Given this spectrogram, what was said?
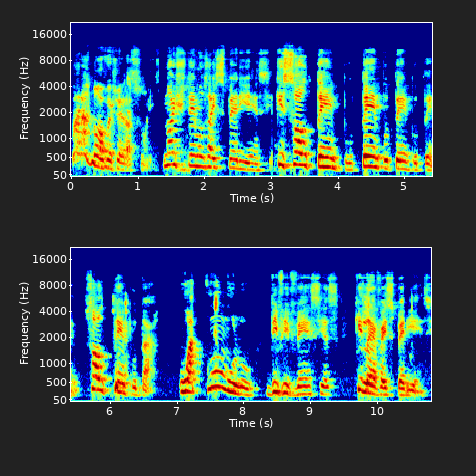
para as novas gerações. Nós temos a experiência que só o tempo, tempo, tempo, tempo, só o tempo dá. O acúmulo de vivências que leva à experiência.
